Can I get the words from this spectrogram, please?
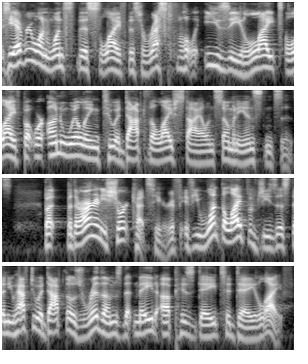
See, everyone wants this life, this restful, easy, light life, but we're unwilling to adopt the lifestyle in so many instances. But, but there aren't any shortcuts here. If, if you want the life of Jesus, then you have to adopt those rhythms that made up his day to day life.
